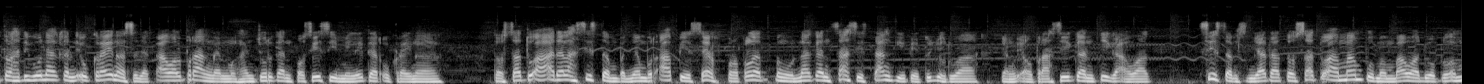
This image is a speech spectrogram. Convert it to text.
telah digunakan di Ukraina sejak awal perang dan menghancurkan posisi militer Ukraina. TOS-1A adalah sistem penyembur api self-propelled menggunakan sasis tangki T-72 yang dioperasikan tiga awak. Sistem senjata TOS-1A mampu membawa 24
